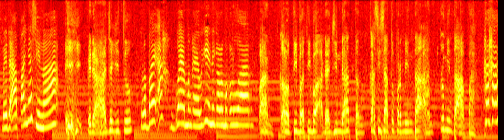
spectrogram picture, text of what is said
Beda apanya sih, nak? Ih, beda aja gitu. Lebay ah, gue emang kayak begini kalau mau keluar. Pan, kalau tiba-tiba ada jin datang, kasih satu permintaan, lu minta apa? Hahaha,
